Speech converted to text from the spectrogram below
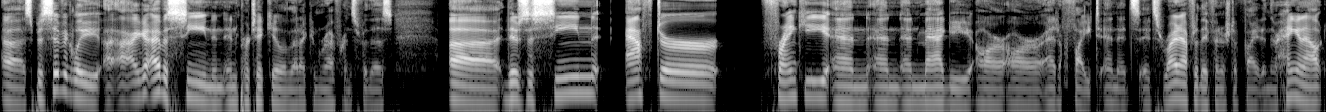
Uh, specifically, I, I have a scene in, in particular that I can reference for this. Uh, there's a scene after Frankie and, and, and Maggie are, are at a fight, and it's it's right after they finished a fight, and they're hanging out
